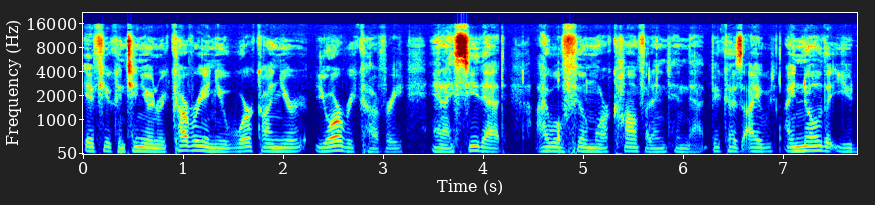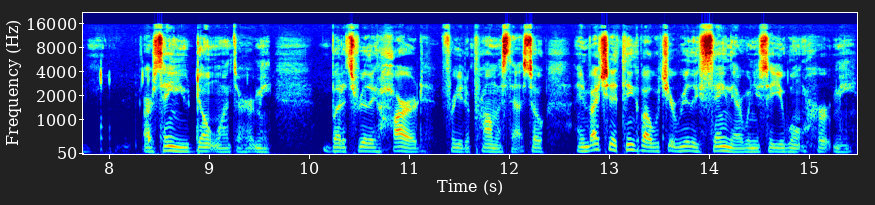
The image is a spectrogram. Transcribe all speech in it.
if you continue in recovery and you work on your, your recovery, and I see that, I will feel more confident in that because I, I know that you are saying you don't want to hurt me, but it's really hard for you to promise that. So I invite you to think about what you're really saying there when you say you won't hurt me.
